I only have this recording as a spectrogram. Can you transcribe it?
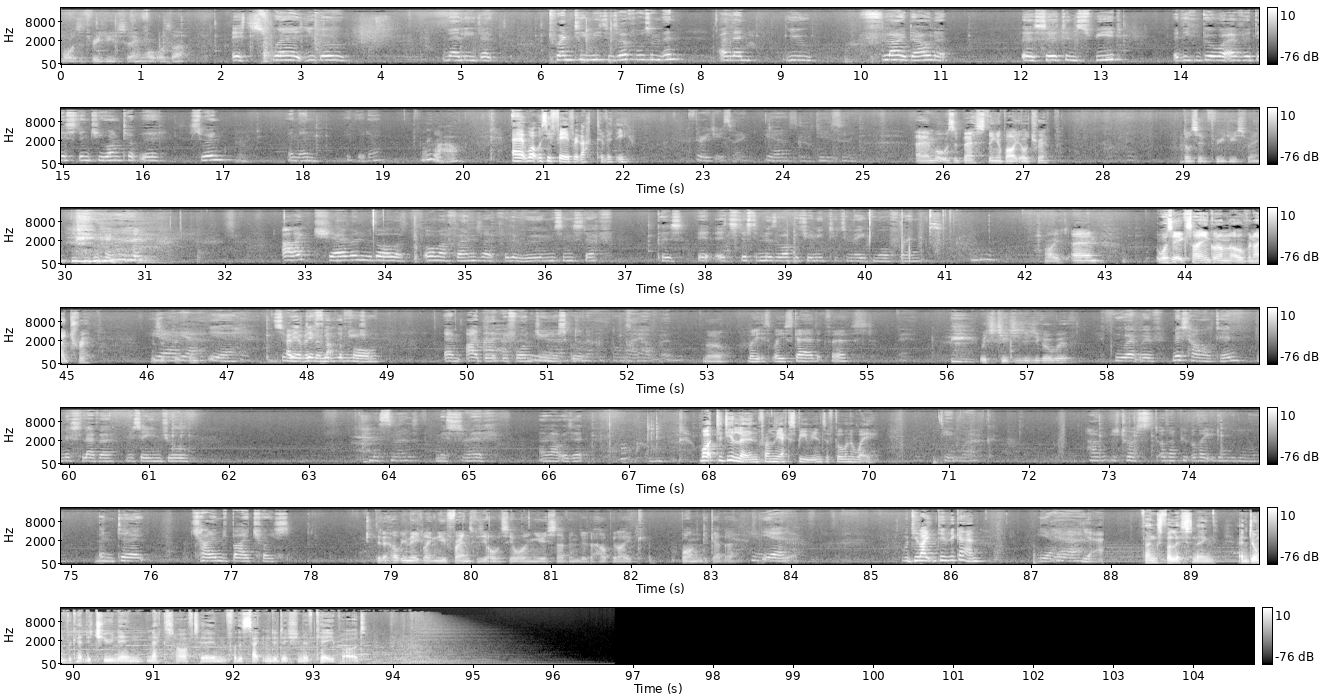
What was the three G swing? What was that? It's where you go nearly like 20 meters up or something, and then you fly down at a certain speed, and you can go whatever distance you want up the swing, and then you go down. Oh, wow. Uh, what was your favourite activity? 3G swing. Yeah, 3G swing. Um, what was the best thing about your trip? Don't say the three G swing. I like sharing with all of, all my friends, like for the rooms and stuff, because it, it's just another opportunity to make more friends. right. Um, was it exciting going on an overnight trip? Is it different? Yeah, it's a Have you bit ever done different that than before? usual. Um, I did it before in junior school. I haven't. No. Were you, were you scared at first? Which teachers did you go with? We went with Miss Hamilton, Miss Lever, Miss Angel, Miss Smith. Miss Smith, and that was it. What did you learn from the experience of going away? Teamwork. How having to trust other people that you don't really know. and to like challenge by choice. Did it help you make like new friends? Because you're obviously all in year seven. Did it help you like bond together? Yeah. Would you like to do it again? Yeah. Yeah. Thanks for listening, and don't forget to tune in next half term for the second edition of K Pod.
